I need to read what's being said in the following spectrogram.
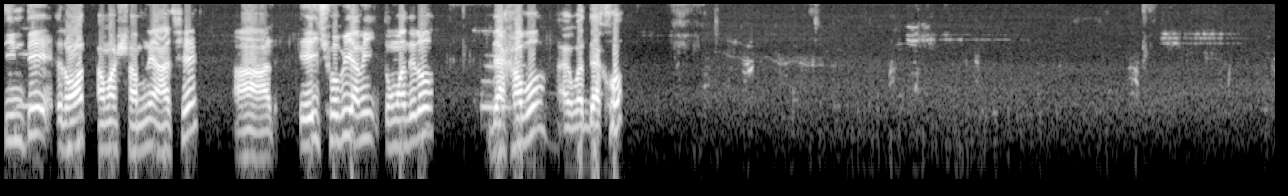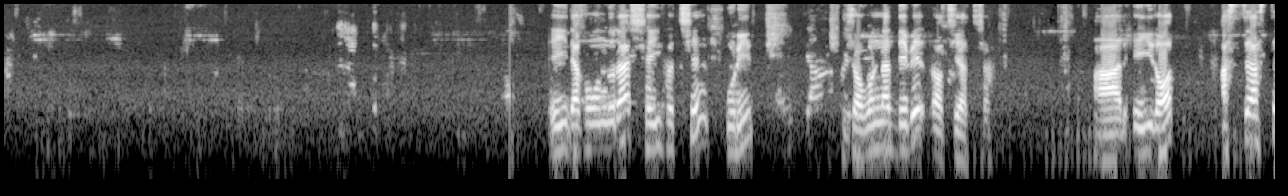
তিনটে রথ আমার সামনে আছে, আর এই ছবি আমি তোমাদেরও দেখাবো, একবার দেখো। এই দেখো বন্ধুরা, সেই হচ্ছে পুরীর জগন্নাথ দেবের রথযাত্রা। আর এই রথ আস্তে আস্তে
